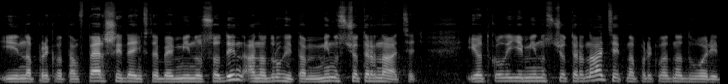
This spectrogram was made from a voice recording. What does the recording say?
І, наприклад, там в перший день в тебе мінус один, а на другий там мінус 14. І от коли є мінус 14, наприклад, на дворі,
